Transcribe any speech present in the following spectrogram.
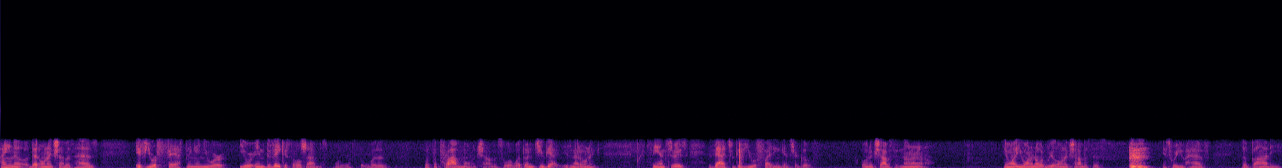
taina that Oneg Shabbos has if you were fasting and you were you were in Devekas the whole Shabbos? What, what's the what is, what's the problem Oneg Shabbos? What, what don't you get? Isn't that Oneg? So the answer is that's because you were fighting against your goof. Oneg Shabbos is no, no, no, no. You know what? You want to know what real Oneg Shabbos is? it's where you have the body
